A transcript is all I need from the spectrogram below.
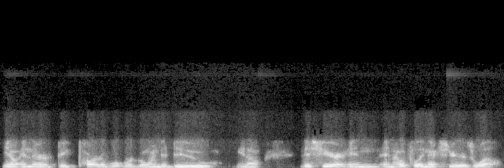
you know, and they're a big part of what we're going to do. You know, this year and and hopefully next year as well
